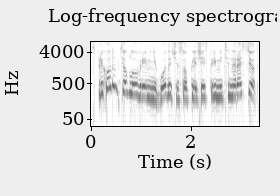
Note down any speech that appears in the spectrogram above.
С приходом теплого времени года число клещей стремительно растет,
